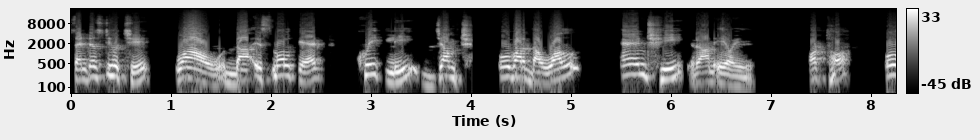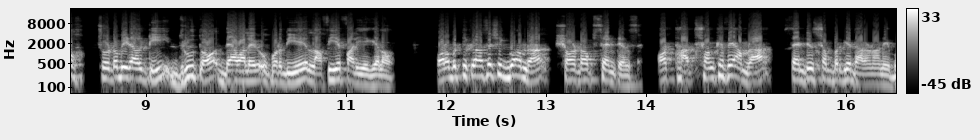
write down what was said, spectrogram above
সেন্টেন্সটি হচ্ছে wow the small cat quickly jumped over the wall and he run away অর্থ, ওহ, ছোট বিড়ালটি দ্রুত দেওয়ালের উপর দিয়ে লাফিয়ে পালিয়ে গেল। পরবর্তী ক্লাসে শিখব আমরা শর্ট অফ সেন্টেন্স অর্থাৎ সংক্ষেপে আমরা সেন্টেন্স সম্পর্কে ধারণা নেব।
